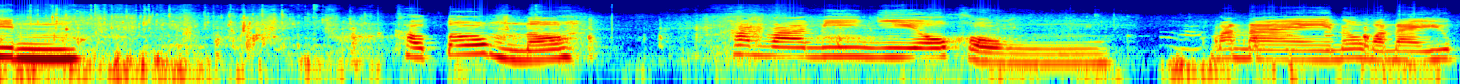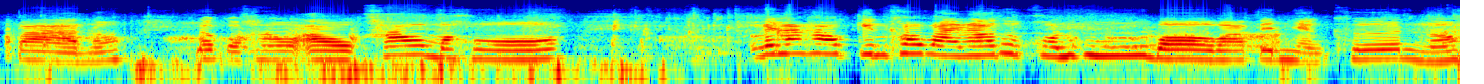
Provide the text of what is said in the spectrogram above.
กินข้าวต้มเนาะคันว่ามีเยียวของมะนายเนาะมะนายยุป่าเนาะแล้วก็เฮาเอาข้าวมาหอเวลาเฮากินเข้าไปแล้วทุกคนฮู้บอว่าเป็นอย่างเคินเนาะ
